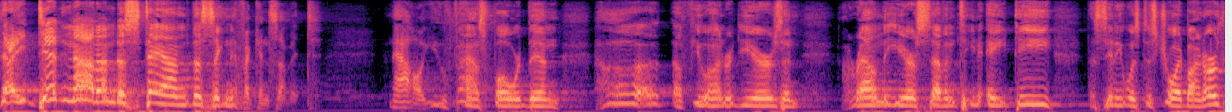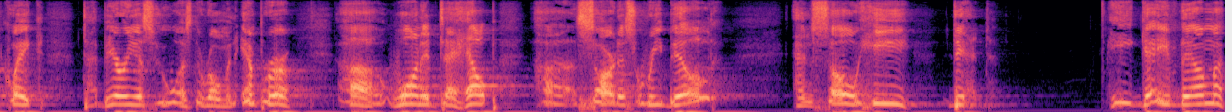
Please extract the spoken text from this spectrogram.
They did not understand the significance of it. Now, you fast forward then uh, a few hundred years, and around the year 17 AD, the city was destroyed by an earthquake. Tiberius, who was the Roman emperor, uh, wanted to help uh, Sardis rebuild, and so he did. He gave them uh,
